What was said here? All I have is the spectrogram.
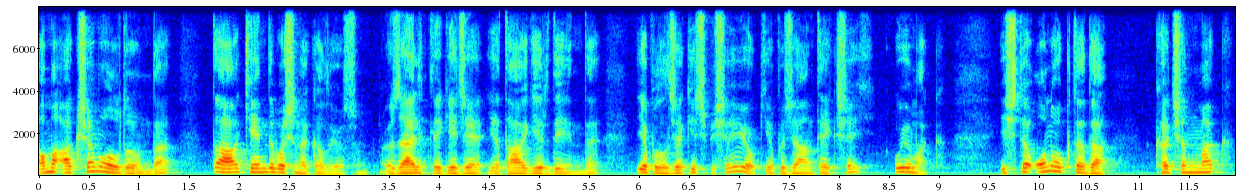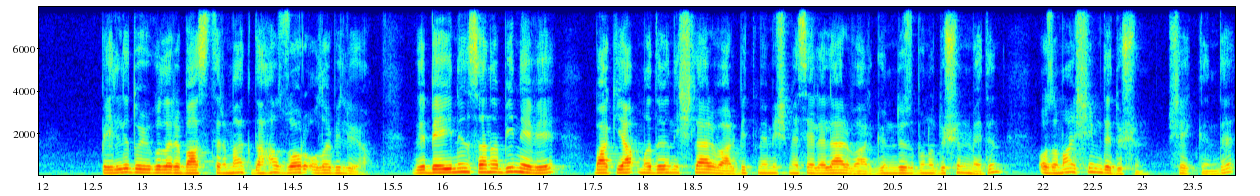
Ama akşam olduğunda daha kendi başına kalıyorsun. Özellikle gece yatağa girdiğinde yapılacak hiçbir şey yok. Yapacağın tek şey uyumak. İşte o noktada kaçınmak, belli duyguları bastırmak daha zor olabiliyor. Ve beynin sana bir nevi bak yapmadığın işler var, bitmemiş meseleler var, gündüz bunu düşünmedin. O zaman şimdi düşün şeklinde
